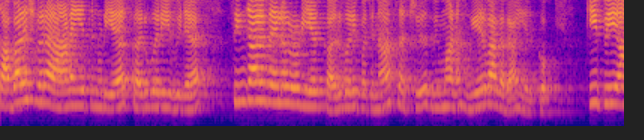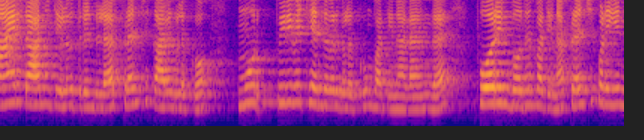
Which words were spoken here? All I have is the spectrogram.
கபாலீஸ்வரர் ஆலயத்தினுடைய கருவறையை விட சிங்காரவேலருடைய கருவறை பார்த்தீங்கன்னா சற்று விமானம் உயர்வாக தான் இருக்கும். கிபி ஆயிரத்தி அறநூற்றி எழுவத்தி ரெண்டில் பிரெஞ்சுக்காரர்களுக்கும் மூர் பிரிவை சேர்ந்தவர்களுக்கும் பார்த்தீங்கன்னா நடந்த போரின் போதுன்னு பார்த்தீங்கன்னா பிரெஞ்சு படையின்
